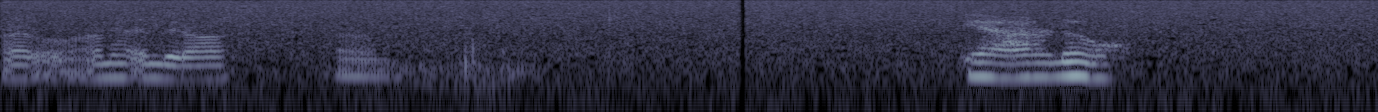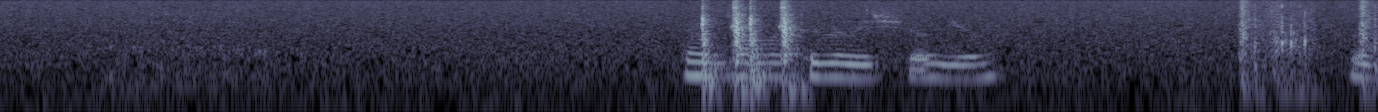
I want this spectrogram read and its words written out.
Alright, well, I'm gonna end it off. Um, yeah, I don't know. That was all I could really show you. Would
